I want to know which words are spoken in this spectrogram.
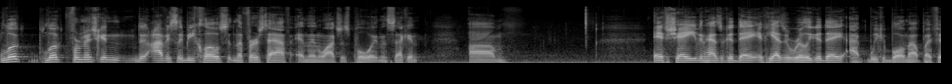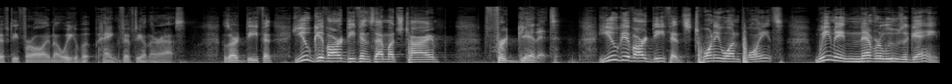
look, look for Michigan to obviously be close in the first half and then watch us pull away in the second. Um, if Shea even has a good day, if he has a really good day, I, we could blow him out by 50 for all I know. We could put hang 50 on their ass. Because our defense, you give our defense that much time, forget it. You give our defense 21 points, we may never lose a game.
